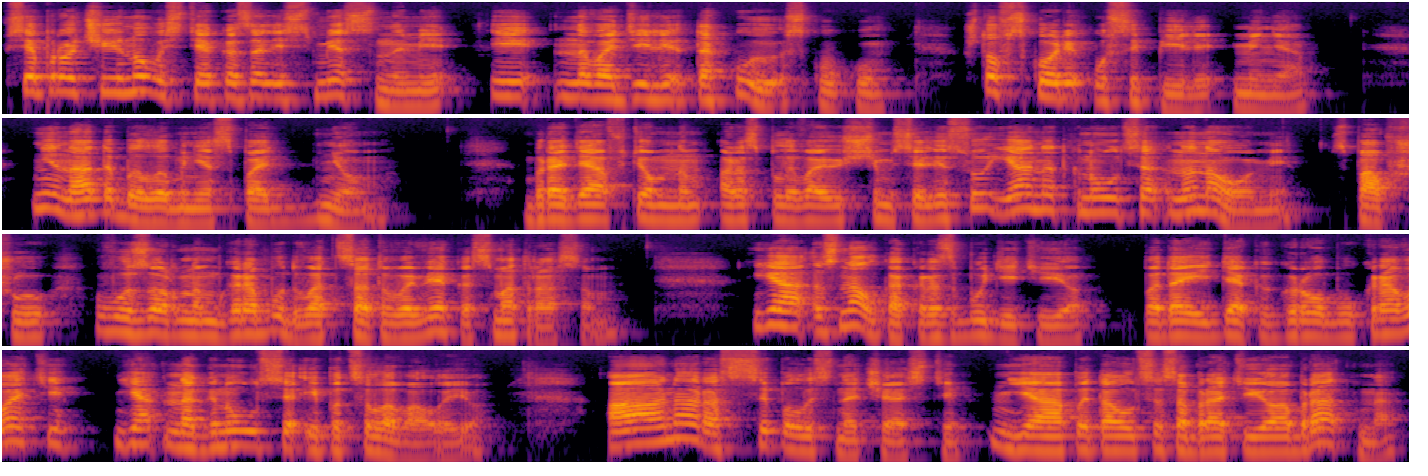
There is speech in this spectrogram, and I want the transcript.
Все прочие новости оказались местными и наводили такую скуку, что вскоре усыпили меня. Не надо было мне спать днем. Бродя в темном расплывающемся лесу, я наткнулся на Наоми, спавшую в узорном гробу 20 века с матрасом. Я знал, как разбудить ее. Подойдя к гробу кровати, я нагнулся и поцеловал ее. А она рассыпалась на части. Я пытался собрать ее обратно.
